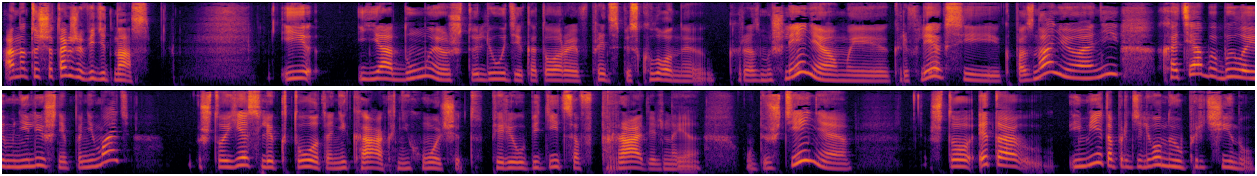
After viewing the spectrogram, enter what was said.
она точно так же видит нас. И я думаю, что люди, которые, в принципе, склонны к размышлениям и к рефлексии, и к познанию, они хотя бы было им не лишне понимать, что если кто-то никак не хочет переубедиться в правильные убеждения, что это имеет определенную причину,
